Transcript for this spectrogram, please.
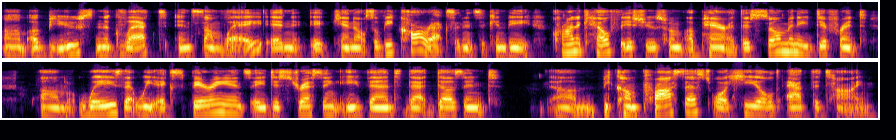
um, abuse, neglect in some way, and it can also be car accidents, it can be chronic health issues from a parent. There's so many different um, ways that we experience a distressing event that doesn't um, become processed or healed at the time.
